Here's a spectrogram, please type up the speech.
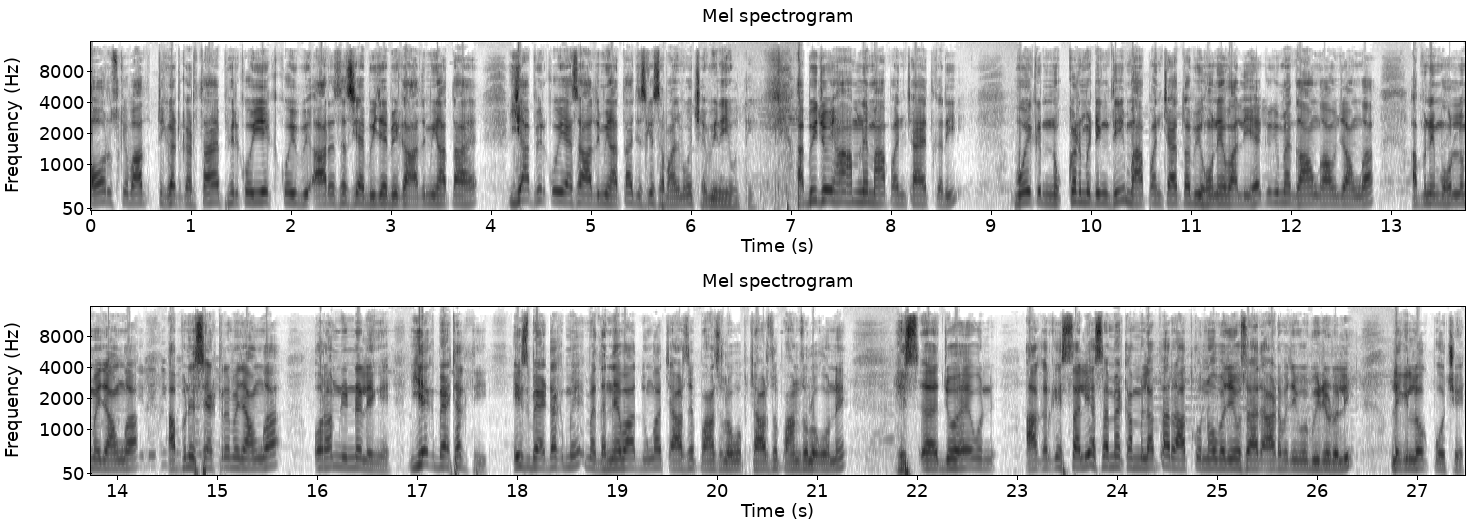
और उसके बाद टिकट कटता है। फिर कोई एक, कोई आरएसएस या बीजेपी का आदमी आता है या फिर कोई ऐसा आदमी आता है जिसके समाज में कोई छवि नहीं होती। अभी जो यहाँ हमने महापंचायत करी वो एक नुक्कड़ मीटिंग थी महापंचायत तो अभी होने वाली है क्योंकि मैं गांव-गांव जाऊँगा अपने मोहल्लों में जाऊँगा अपने सेक्टर में जाऊँगा और हम निर्णय लेंगे। ये एक बैठक थी। इस बैठक में मैं धन्यवाद दूँगा चार से पाँच लोगों चार सौ पाँच सौ लोगों ने जो है वो आकर के हिस्सा लिया। समय कम मिला था रात को नौ बजे वो शायद आठ बजे वो वीडियो डली लेकिन लोग पहुँचे।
